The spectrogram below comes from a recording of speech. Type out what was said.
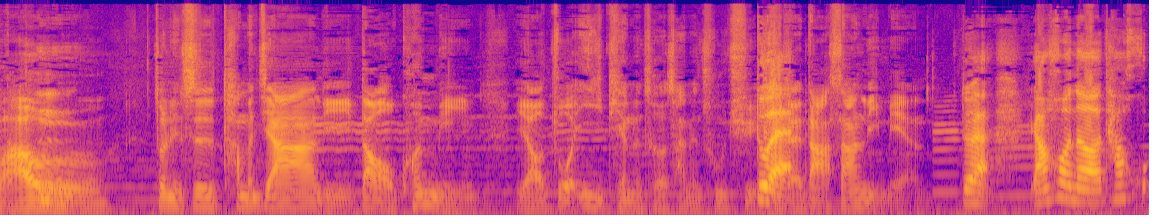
哇哦，嗯这里是他们家里到昆明也要坐一天的车才能出去，对。在大山里面，对，然后呢，他回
